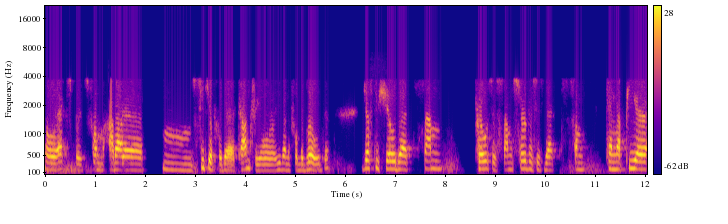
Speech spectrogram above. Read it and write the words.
or experts from other um, city of the country or even from abroad, just to show that some process, some services that some can appear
